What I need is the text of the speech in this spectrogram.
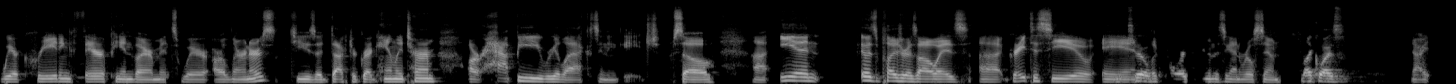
we're creating therapy environments where our learners to use a dr greg hanley term are happy relaxed and engaged. So uh, ian it was a pleasure as always. Uh, great to see you and look forward to doing this again real soon. Likewise. All right.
